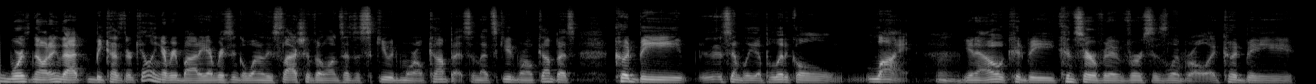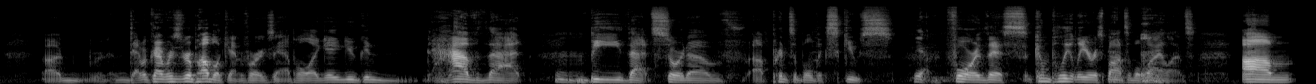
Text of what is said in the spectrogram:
worth noting that because they're killing everybody, every single one of these slasher villains has a skewed moral compass, and that skewed moral compass could be simply a political line. You know, it could be conservative versus liberal. It could be uh, Democrat versus Republican, for example. Like you can have that be that sort of uh, principled excuse Yeah. for this completely irresponsible violence. Um,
